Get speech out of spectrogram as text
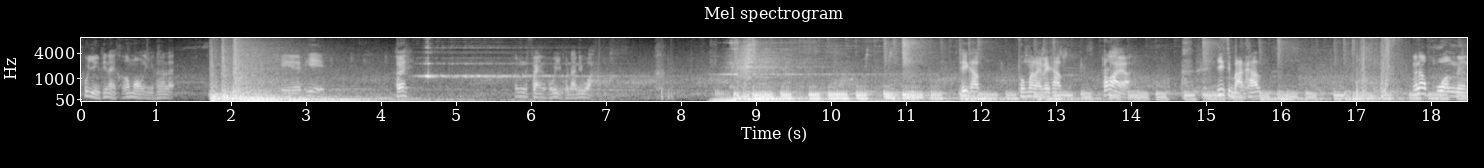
ผู้หญิงที่ไหนเขาก็มองเองทั้งนั้นแหละโอ เคพี่ เฮ้ยนั่นมันแฟนของผู้หญิงคนนั้นนี่หว่าพี่ครับพวงมาลัยไหมครับ เท่าไหร่อะ 20 บาทครับ งั้นเอาพวงหนึ่ง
